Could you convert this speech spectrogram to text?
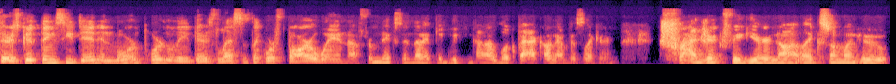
There's good things he did, and more importantly, there's lessons. Like we're far away enough from Nixon that I think we can kind of look back on him as like a tragic figure, not like someone who.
